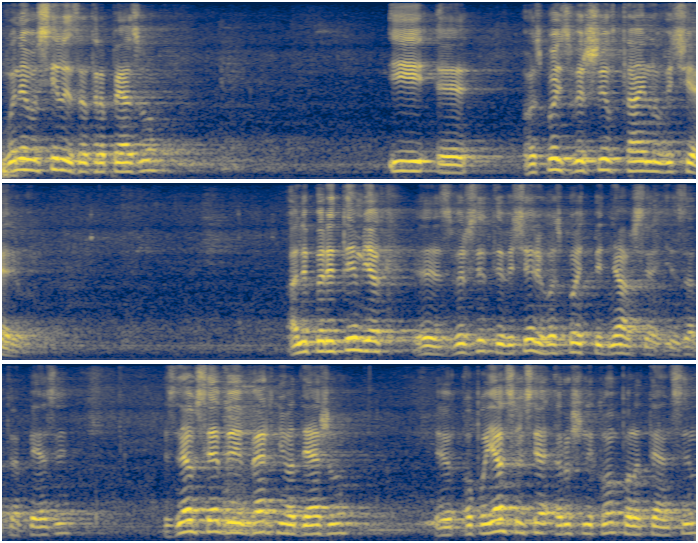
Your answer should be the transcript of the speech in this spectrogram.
вони усіли за трапезу, і е, Господь звершив тайну вечерю. Але перед тим, як е, звершити вечерю, Господь піднявся із-за трапези, зняв з себе верхню одежу, опоясався рушником полотенцем,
